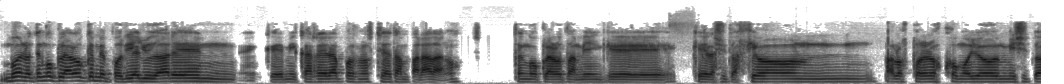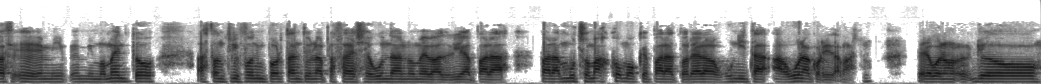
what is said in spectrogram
Bueno, tengo claro que me podría ayudar en, en que mi carrera pues no esté tan parada, ¿no? Tengo claro también que, la situación para los toreros como yo en mi en mi, en mi momento, hasta un triunfo importante en una plaza de segunda no me valdría para, para mucho más como que para torear algunita, alguna corrida más, ¿no? Pero bueno, yo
